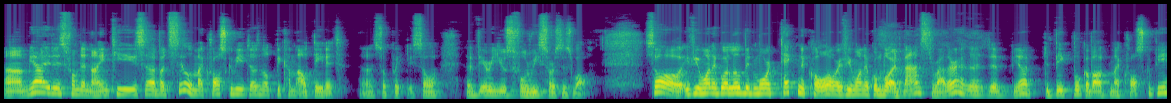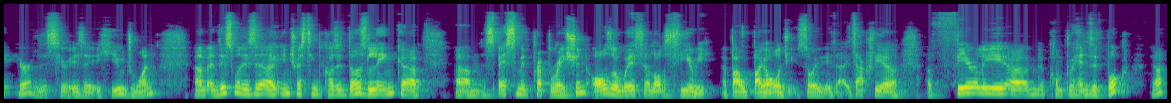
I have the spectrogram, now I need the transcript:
Um, yeah, it is from the 90s, uh, but still microscopy does not become outdated uh, so quickly. So a very useful resource as well. So if you want to go a little bit more technical, or if you want to go more advanced, rather, the, the yeah the big book about microscopy here. This here is a, huge one, um, and this one is uh, interesting because it does link uh, um, specimen preparation also with a lot of theory about biology. So it, it's actually a, a fairly um, comprehensive book. Yeah,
